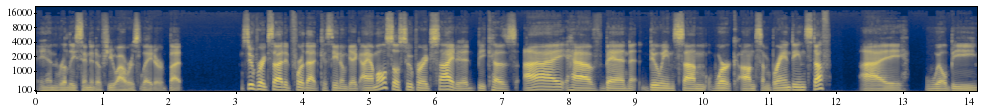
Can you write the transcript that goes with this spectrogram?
and releasing it a few hours later. But super excited for that casino gig. I am also super excited because I have been doing some work on some branding stuff. I will be,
